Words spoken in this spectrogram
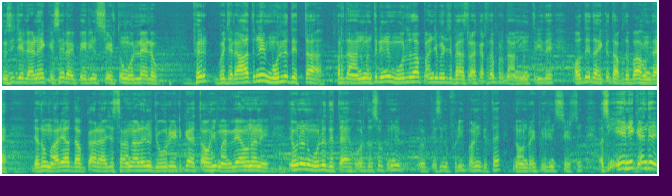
ਤੁਸੀਂ ਜੇ ਲੈਣਾ ਕਿਸੇ ਰਾਈਪੇਰੀਅਨ ਸਟੇਟ ਤੋਂ ਮੁੱਲ ਲੈ ਲਓ। ਫਿਰ ਗੁਜਰਾਤ ਨੇ ਮੁੱਲ ਦਿੱਤਾ, ਪ੍ਰਧਾਨ ਮੰਤਰੀ ਨੇ ਮੁੱਲ ਦਾ 5 ਮਿੰਟ 'ਚ ਫੈਸਲਾ ਕਰਤਾ, ਪ੍ਰਧਾਨ ਮੰਤਰੀ ਦੇ ਅਹੁਦੇ ਦਾ ਇੱਕ ਦਬਦਬਾ ਹੁੰਦਾ ਹੈ। ਜਦੋਂ ਮਾਰਿਆ ਦਬਕਾ ਰਾਜਸਥਾਨ ਵਾਲੇ ਨੂੰ ਜੋ ਰੇਟ ਕਹਿਤਾ, ਉਹੀ ਮੰਨ ਲਿਆ ਉਹਨਾਂ ਨੇ ਤੇ ਉਹਨਾਂ ਨੂੰ ਮੁੱਲ ਦਿੱਤਾ ਹੈ। ਹੋਰ ਦੱਸੋ ਕਿਹਨੇ ਕਿਸੇ ਨੂੰ ਫ੍ਰੀ ਪਾਣੀ ਦਿੱਤਾ ਹੈ? ਨਾਨ ਰਾਈਪੇਰੀਅਨ ਸਟੇਟਸ ਨੂੰ। ਅਸੀਂ ਇਹ ਨਹੀਂ ਕਹਿੰਦੇ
